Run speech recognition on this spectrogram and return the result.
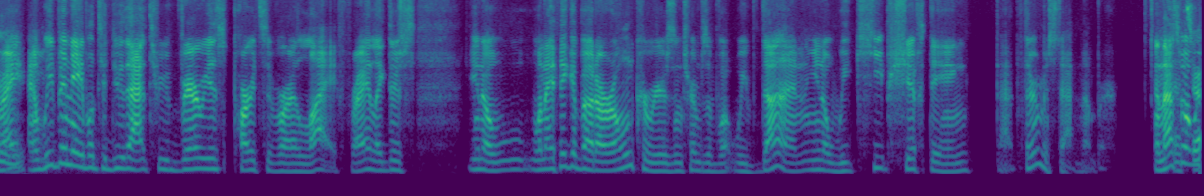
right? Hmm and we've been able to do that through various parts of our life right? Like there's you know when i think about our own careers in terms of what we've done you know we keep shifting that thermostat number. And that's that's what we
